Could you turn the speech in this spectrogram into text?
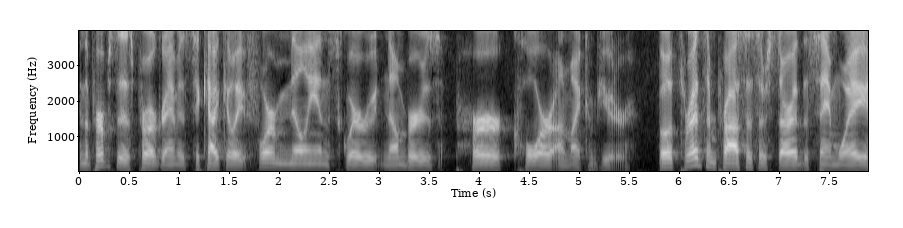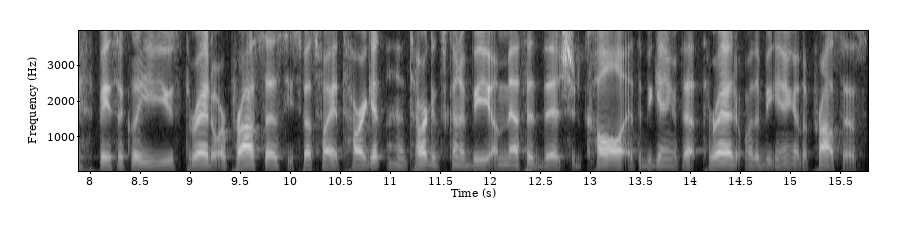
And the purpose of this program is to calculate 4 million square root numbers per core on my computer. Both threads and process are started the same way. Basically, you use thread or process, you specify a target, and the target's going to be a method that should call at the beginning of that thread or the beginning of the process.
